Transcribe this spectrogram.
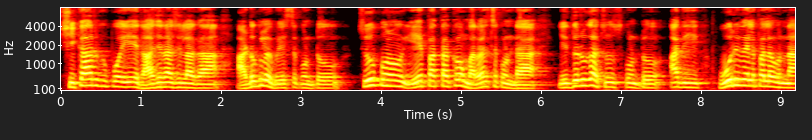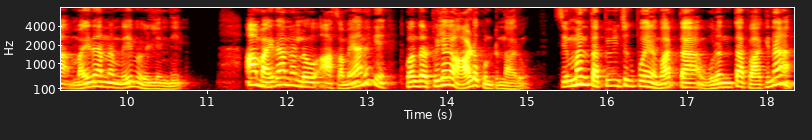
షికారుకు పోయే రాజరాజులాగా అడుగులు వేసుకుంటూ చూపును ఏ పక్కకు మరల్చకుండా ఎదురుగా చూసుకుంటూ అది ఊరి వెలుపల ఉన్న మైదానం వైపు వెళ్ళింది. ఆ మైదానంలో ఆ సమయానికి కొందరు పిల్లలు ఆడుకుంటున్నారు. సింహం తప్పించుకుపోయిన వార్త ఊరంతా పాకినా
